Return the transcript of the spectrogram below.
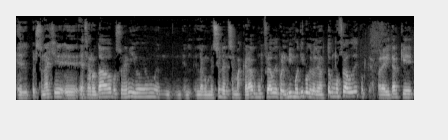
el personaje eh, es derrotado por su enemigo en, la convención es desenmascarado como un fraude por el mismo tipo que lo levantó como fraude porque, para evitar que,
